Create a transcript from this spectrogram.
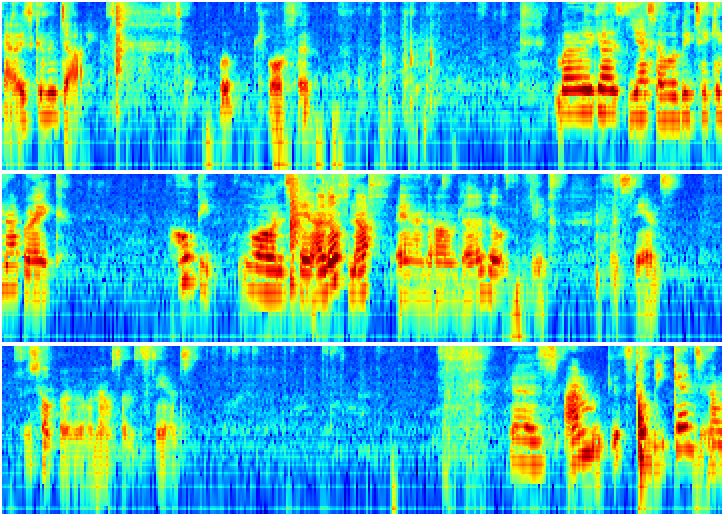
My he's gonna die. Whoops, off it. Bye guys, yes I will be taking that break. Hope you, you all understand. I know enough and um the other dude understands. Just hope everyone else understands. Because I'm, it's the weekend and I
